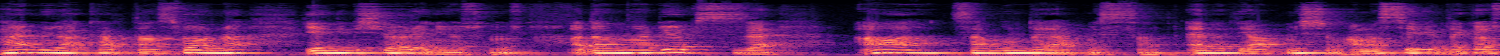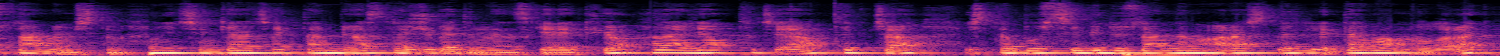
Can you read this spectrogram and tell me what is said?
Her mülakattan sonra yeni bir şey öğreniyorsunuz. Adamlar diyor ki size Aa sen bunu da yapmışsın. Evet yapmışım ama CV'mde göstermemiştim. Bunun için gerçekten biraz tecrübe edinmeniz gerekiyor. Bu kadar yaptıkça yaptıkça işte bu CV düzenleme araçlarıyla devamlı olarak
